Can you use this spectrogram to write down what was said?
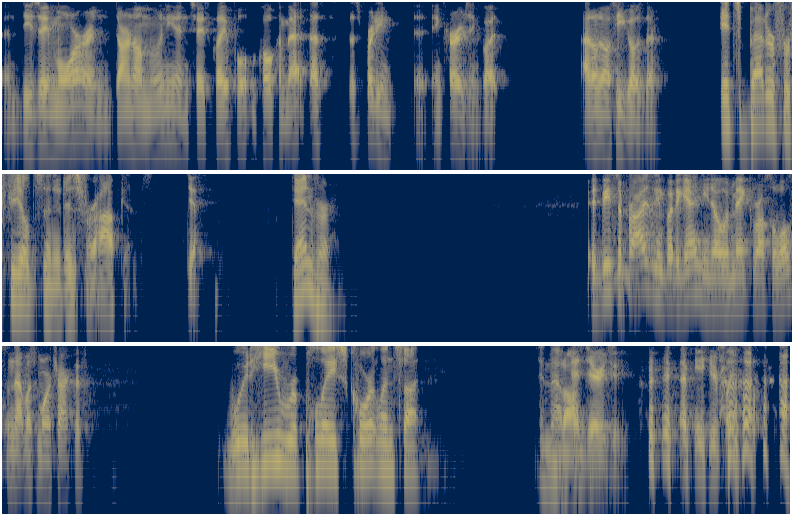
and DJ Moore and Darnell Mooney and Chase Claypool, Cole Kmet. That's that's pretty encouraging, but I don't know if he goes there. It's better for Fields than it is for Hopkins. Yes. Denver. It'd be surprising, but again, you know, would make Russell Wilson that much more attractive. Would he replace Courtland Sutton in that offense? And Jerry Jeudy. I mean, you're I,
